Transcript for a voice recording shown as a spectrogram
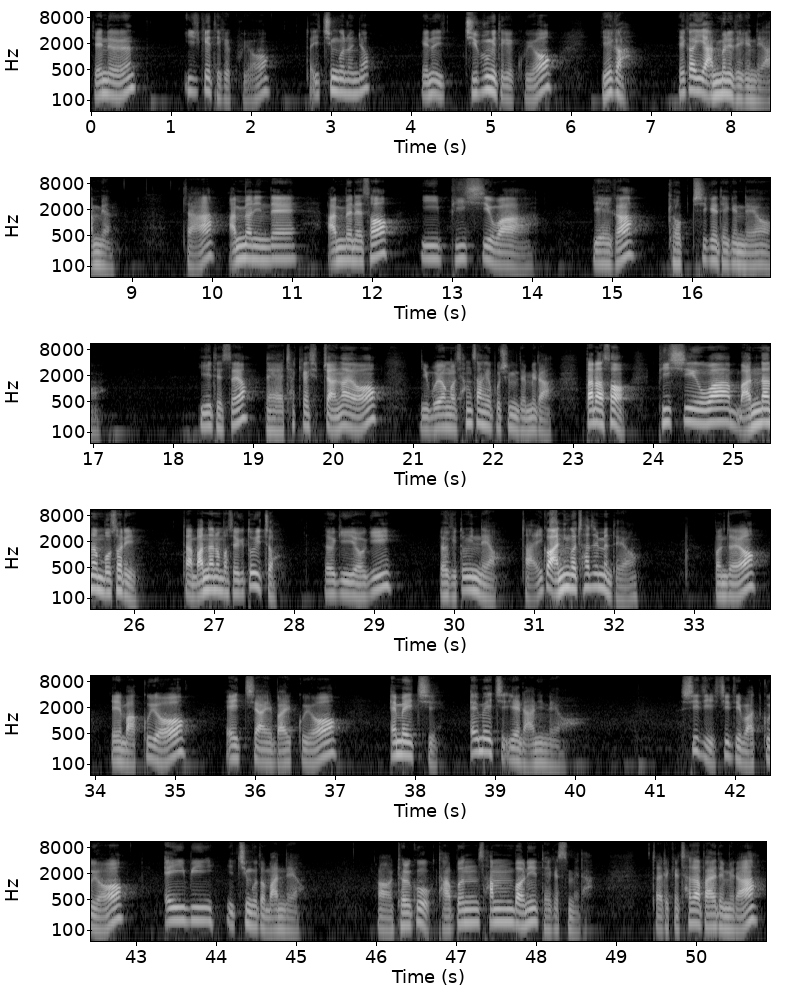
얘는 이게 되겠고요. 자, 이 친구는요. 얘는 지붕이 되겠고요. 얘가 얘가 이 앞면이 되겠네요. 앞면. 자, 앞면인데 앞면에서 이 BC와 얘가 겹치게 되겠네요. 이해됐어요? 네, 찾기가 쉽지 않아요. 이 모양을 상상해 보시면 됩니다. 따라서 BC와 만나는 모서리. 자, 만나는 모서리 여기 또 있죠? 여기, 여기, 여기 또 있네요. 자, 이거 아닌 거 찾으면 돼요. 먼저요. 얘 맞고요. HI 맞고요. MH, MH 얘는 아니네요. CD, CD 맞고요. AB 이 친구도 맞네요. 어, 결국 답은 3번이 되겠습니다. 자, 이렇게 찾아봐야 됩니다.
